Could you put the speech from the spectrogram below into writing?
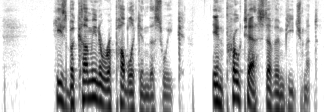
He's becoming a Republican this week in protest of impeachment.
